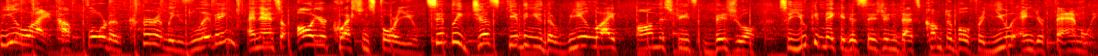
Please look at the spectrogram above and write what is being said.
real life how Florida currently is living and answer all your questions for you. Simply just giving you the real life on the streets visual so you can make a decision that's comfortable for you and your family.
